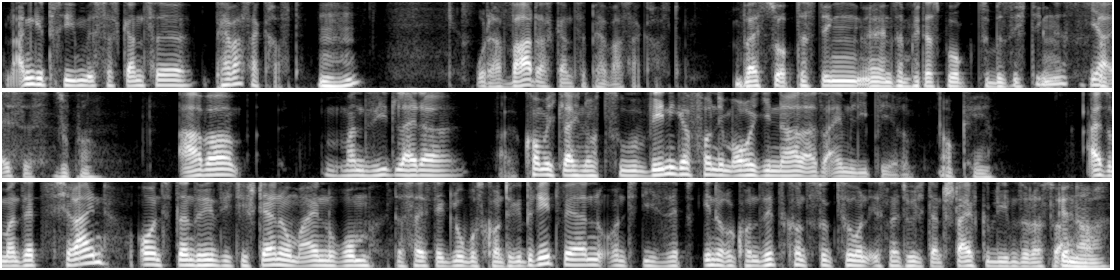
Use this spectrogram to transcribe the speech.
Und angetrieben ist das Ganze per Wasserkraft. Mhm. Oder war das Ganze per Wasserkraft. Weißt du, ob das Ding äh, in St. Petersburg zu besichtigen ist? Ja, das ist es. Super. Aber man sieht leider, komme ich gleich noch zu, weniger von dem Original, als einem lieb wäre. Okay. Also man setzt sich rein und dann drehen sich die Sterne um einen rum. Das heißt, der Globus konnte gedreht werden und die innere Kon- Sitzkonstruktion ist natürlich dann steif geblieben, sodass du Genau. einfach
